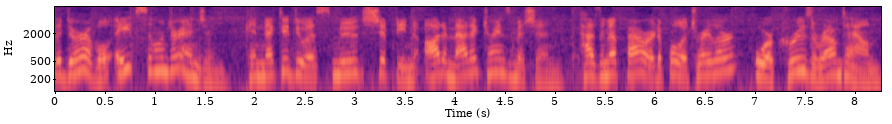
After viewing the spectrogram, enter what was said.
The durable eight-cylinder engine, connected to a smooth shifting automatic transmission, has enough power to pull a trailer or cruise around town.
